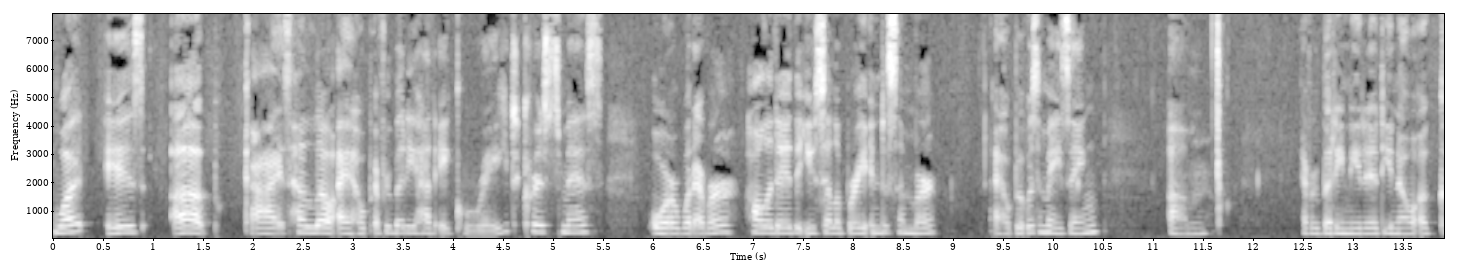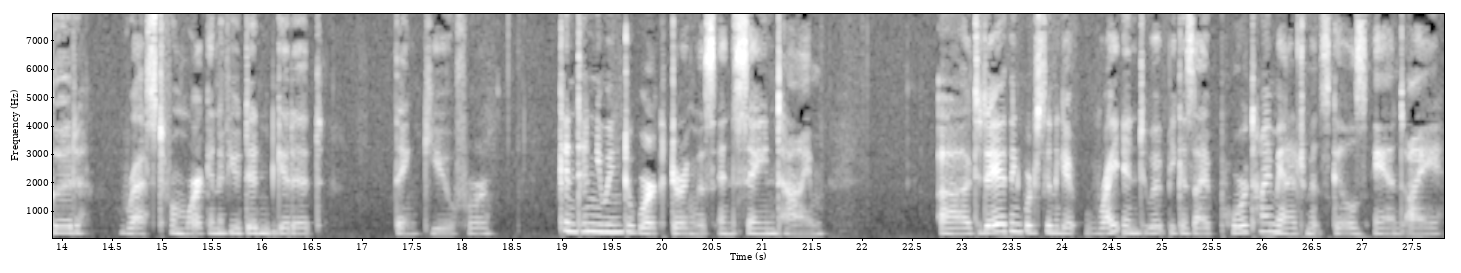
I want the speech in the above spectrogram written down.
What is up, guys? Hello. I hope everybody had a great Christmas or whatever holiday that you celebrate in December. I hope it was amazing. Um everybody needed, you know, a good rest from work and if you didn't get it, thank you for continuing to work during this insane time. Uh, today, I think we're just going to get right into it because I have poor time management skills and I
